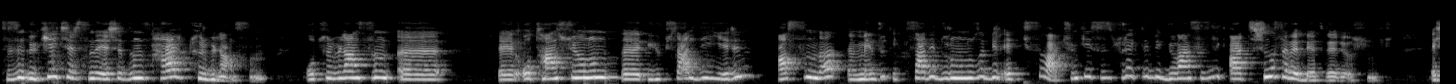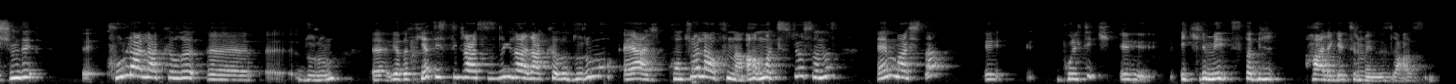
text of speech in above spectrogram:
Sizin ülke içerisinde yaşadığınız her türbülansın, o türbülansın e, e, o tansiyonun e, yükseldiği yerin aslında e, mevcut iktisadi durumunuza bir etkisi var. Çünkü siz sürekli bir güvensizlik artışına sebebiyet veriyorsunuz. E şimdi e, kurla alakalı e, e, durum e, ya da fiyat istikrarsızlığıyla alakalı durumu eğer kontrol altına almak istiyorsanız en başta e, politik e, iklimi stabil hale getirmeniz lazım.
